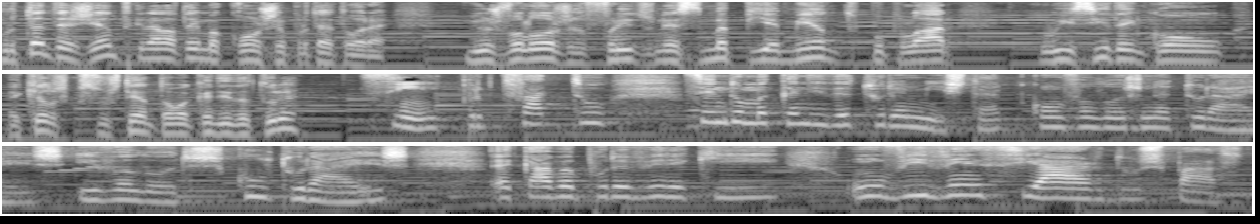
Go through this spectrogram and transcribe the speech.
por tanta gente que nela tem uma concha protetora. E os valores referidos nesse mapeamento popular coincidem com aqueles que sustentam a candidatura? Sim, porque de facto, sendo uma candidatura mista, com valores naturais e valores culturais, acaba por haver aqui um vivenciar do espaço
